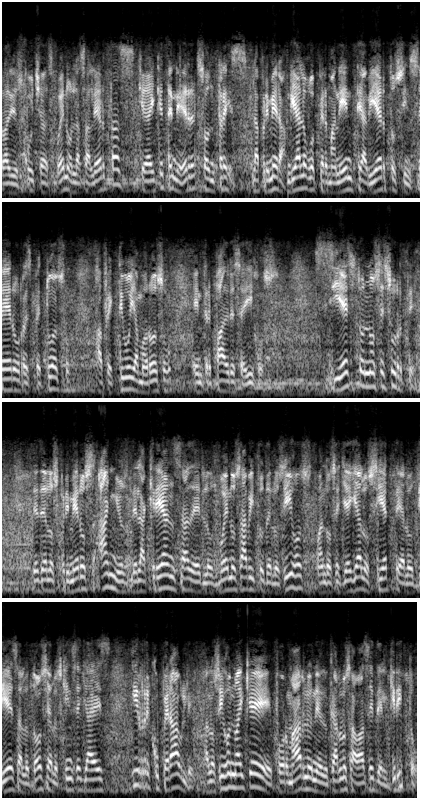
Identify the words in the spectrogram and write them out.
radioescuchas. Bueno, las alertas que hay que tener son tres. La primera, un diálogo permanente, abierto, sincero, respetuoso, afectivo y amoroso entre padres e hijos. Si esto no se surte desde los primeros años de la crianza, de los buenos hábitos de los hijos, cuando se llegue a los 7, a los 10, a los 12, a los 15 ya es irrecuperable. A los hijos no hay que formarlo ni educarlos a base del grito,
